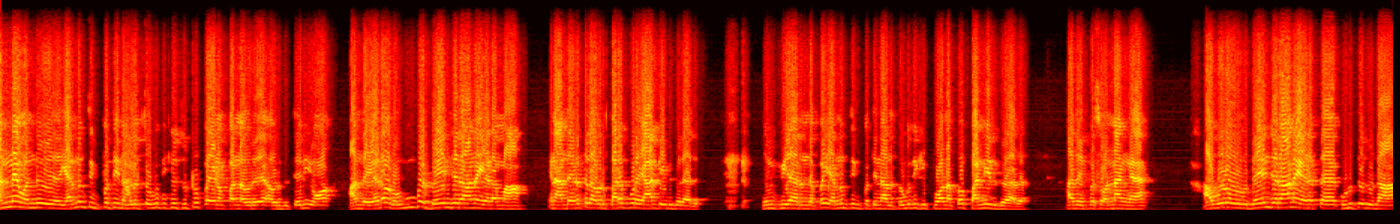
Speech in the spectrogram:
அண்ணன் வந்து இருநூத்தி முப்பத்தி நாலு தொகுதிக்கு சுற்றுப்பயணம் பண்ணவரு அவருக்கு தெரியும். அந்த இடம் ரொம்ப டேஞ்சரான இடமா. ஏன்னா அந்த இடத்துல அவர் பரப்புரை ஆட்டி இருக்கிறாரு எம்பியா இருந்தப்ப இருநூத்தி முப்பத்தி நாலு தொகுதிக்கு போனப்ப பண்ணியிருக்கிறாரு. அதை இப்ப சொன்னாங்க. அவ்வளவு டேஞ்சரான இடத்த கொடுத்ததுதான்.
